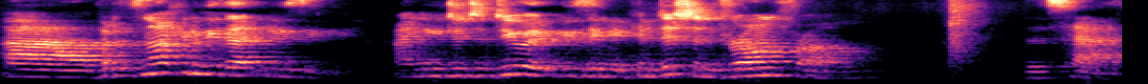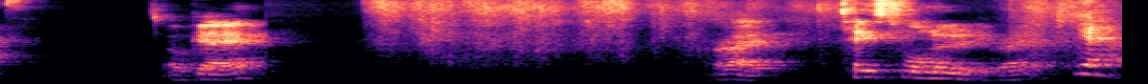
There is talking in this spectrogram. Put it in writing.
uh, but it's not going to be that easy. I need you to do it using a condition drawn from this hat. Okay. All right. Tasteful nudity, right? Yeah,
